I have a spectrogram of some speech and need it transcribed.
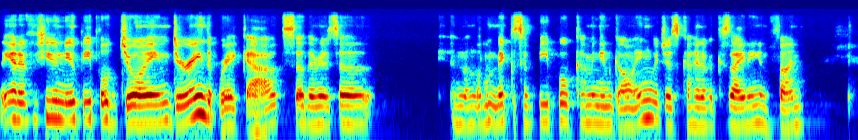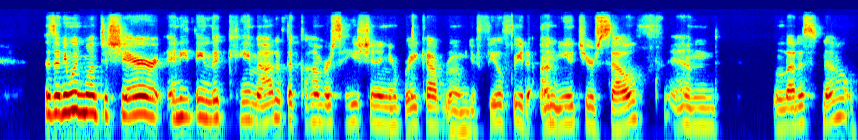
We had a few new people join during the breakout. So there's a, a little mix of people coming and going, which is kind of exciting and fun. Does anyone want to share anything that came out of the conversation in your breakout room? You feel free to unmute yourself and let us know.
